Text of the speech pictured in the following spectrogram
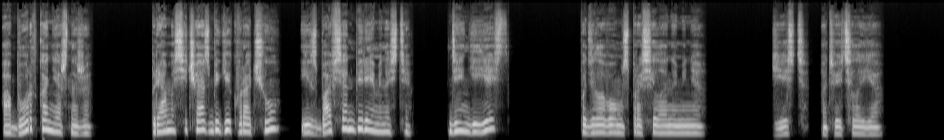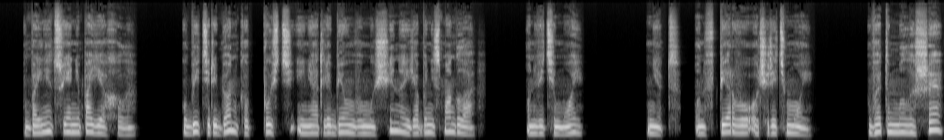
Аборт, конечно же. Прямо сейчас беги к врачу и избавься от беременности. Деньги есть?» По-деловому спросила она меня. «Есть», — ответила я. В больницу я не поехала. Убить ребенка, пусть и не от любимого мужчины, я бы не смогла. Он ведь и мой. Нет, он в первую очередь мой. В этом малыше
